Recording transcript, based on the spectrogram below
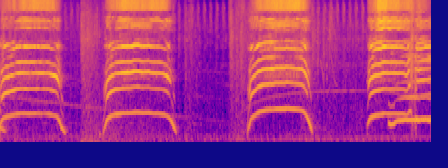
Mm-hmm. Woo-hoo!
